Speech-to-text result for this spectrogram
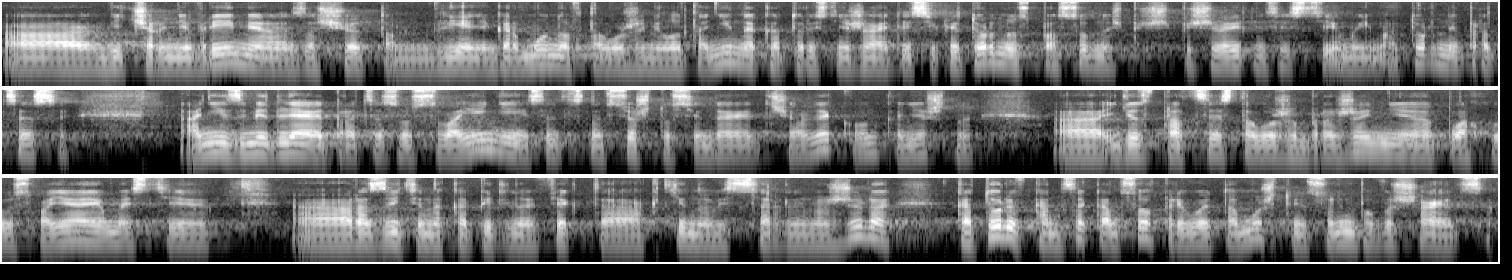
в вечернее время за счет там, влияния гормонов того же мелатонина, который снижает и секреторную способность пищеварительной системы, и моторные процессы. Они замедляют процесс усвоения, и, соответственно, все, что съедает человек, он, конечно, а, идет в процесс того же брожения, плохой усвояемости, а, развития накопительного эффекта активного висцерального жира, который, в конце концов, приводит к тому, что инсулин повышается.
